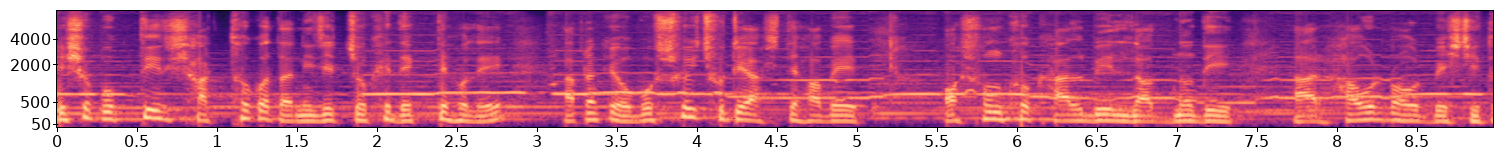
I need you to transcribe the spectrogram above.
এসব উক্তির সার্থকতা নিজের চোখে দেখতে হলে আপনাকে অবশ্যই ছুটে আসতে হবে অসংখ্য খাল বিল নদ নদী আর হাওড় বাউড় বেষ্টিত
